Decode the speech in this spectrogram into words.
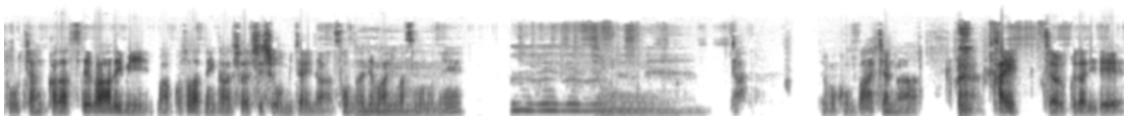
父ちゃんからすればある意味、まあ子育てに関しては師匠みたいな存在でもありますものね。うんうんうんうんそうですね。あでもこのばあちゃんが 帰っちゃうくだりで、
